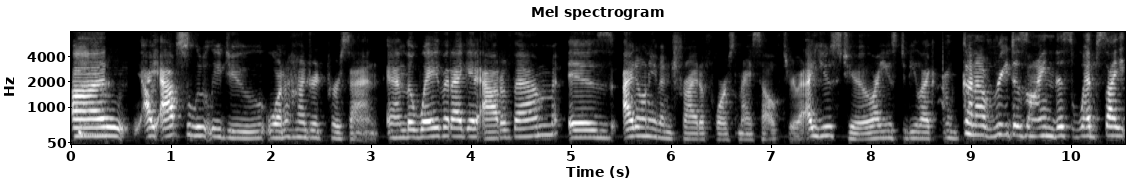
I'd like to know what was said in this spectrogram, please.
I I absolutely do 100%. And the way that I get out of them is I don't even try to force myself through it. I used to. I used to be like, I'm going to redesign this website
